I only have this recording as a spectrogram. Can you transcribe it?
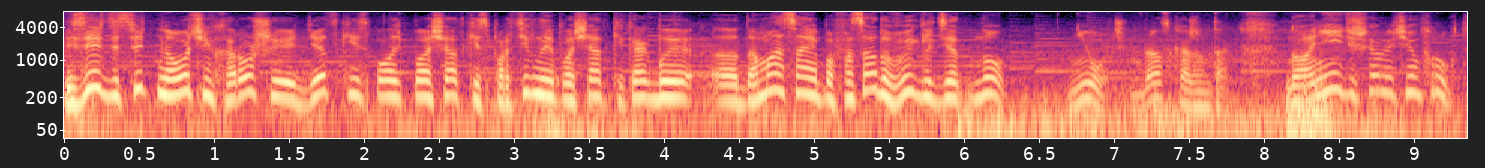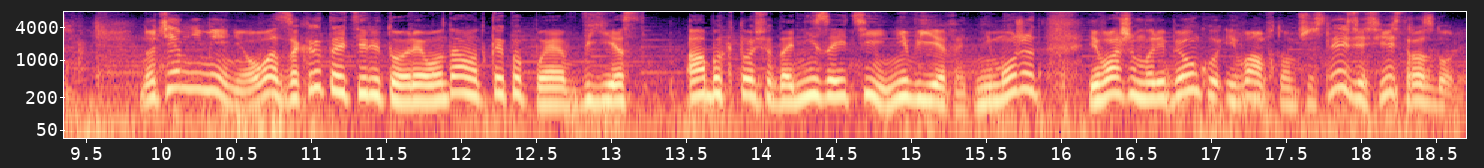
И здесь действительно очень хорошие детские площадки, спортивные площадки. Как бы э, дома сами по фасаду выглядят, ну, не очень, да, скажем так. Но они дешевле, чем фрукты. Но тем не менее, у вас закрытая территория, вон там вот КПП, въезд, а бы кто сюда не зайти, не въехать не может. И вашему ребенку, и вам в том числе, здесь есть раздолье.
